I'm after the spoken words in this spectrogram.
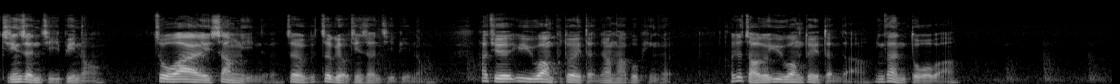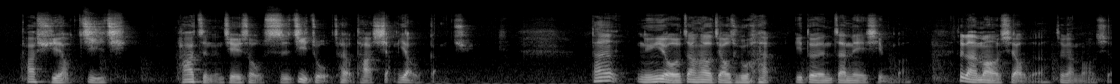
精神疾病哦，做爱上瘾的，这个、这个有精神疾病哦。他觉得欲望不对等，让他不平衡，他就找一个欲望对等的啊，应该很多吧。他需要激情，他只能接受实际做才有他想要的感觉。他女友账号交出来，一堆人在内心吧，这个还蛮好笑的，这个还蛮好笑。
